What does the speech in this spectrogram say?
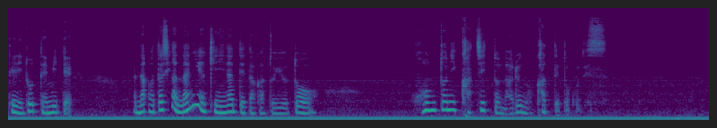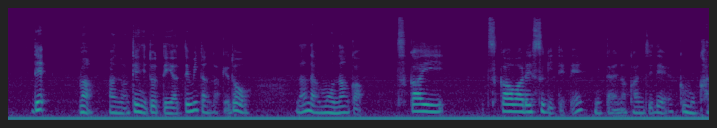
手に取ってみてな私が何が気になってたかというと本当にカチッとなるのかってとこです。でまああの手に取ってやってみたんだけどなんだろうもうなんか使い使われすぎててみたいな感じでもうか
